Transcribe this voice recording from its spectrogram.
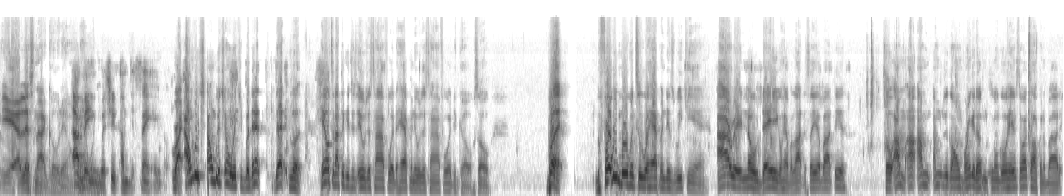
yeah, let's not go there. I mean, but you, I'm just saying, you know. right? I'm with you. I'm with you. I'm with you. But that that look, Helton, I think it just it was just time for it to happen. It was just time for it to go. So, but before we move into what happened this weekend, I already know Dave gonna have a lot to say about this. So I'm I'm I'm just gonna bring it up. I'm just gonna go ahead and start talking about it.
